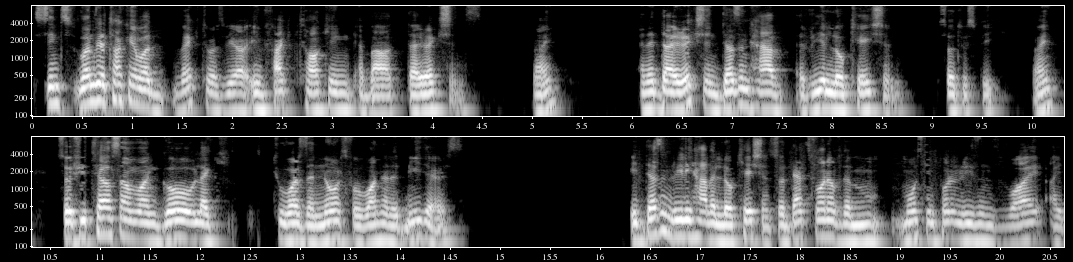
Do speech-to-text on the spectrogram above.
since when we're talking about vectors, we are in fact talking about directions, right? And a direction doesn't have a real location, so to speak, right? So if you tell someone go like towards the north for 100 meters, it doesn't really have a location. So that's one of the most important reasons why I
